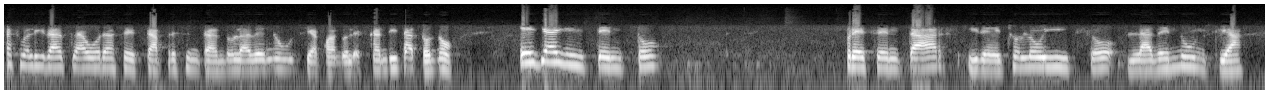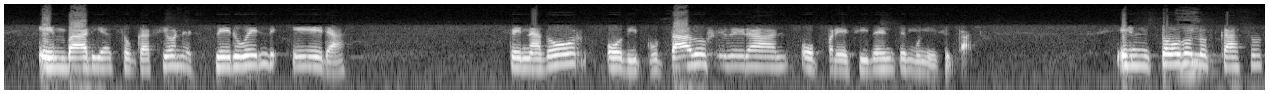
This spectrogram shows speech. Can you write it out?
casualidad que ahora se está presentando la denuncia cuando él es candidato. No, ella intentó presentar, y de hecho lo hizo, la denuncia en varias ocasiones, pero él era senador o diputado federal o presidente municipal. En todos los casos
